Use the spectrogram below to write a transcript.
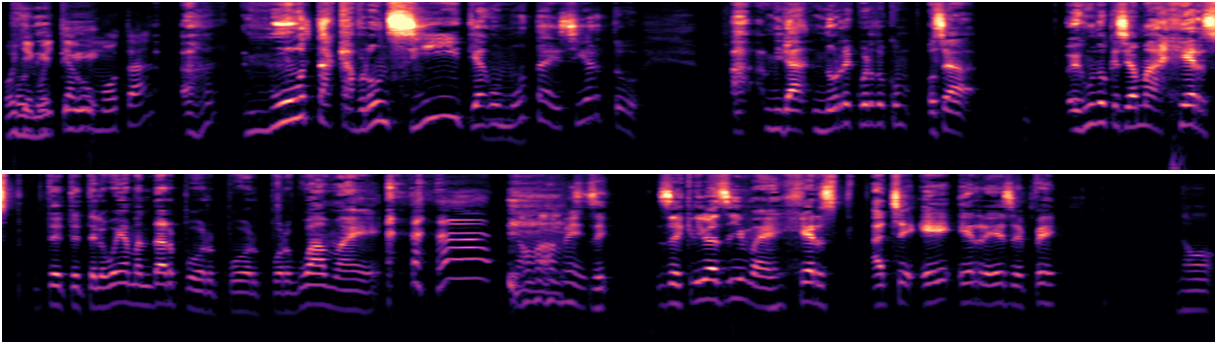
Oye, güey, Ponete- Tiago Mota. Ajá. Mota, cabrón, sí, Tiago Mota, es cierto. Ah, mira, no recuerdo cómo, o sea, es uno que se llama Hersp. Te, te, te lo voy a mandar por, por, por Guama, eh. No mames. Se, se escribe así, mae, Hersp. H-E-R-S-P. No.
